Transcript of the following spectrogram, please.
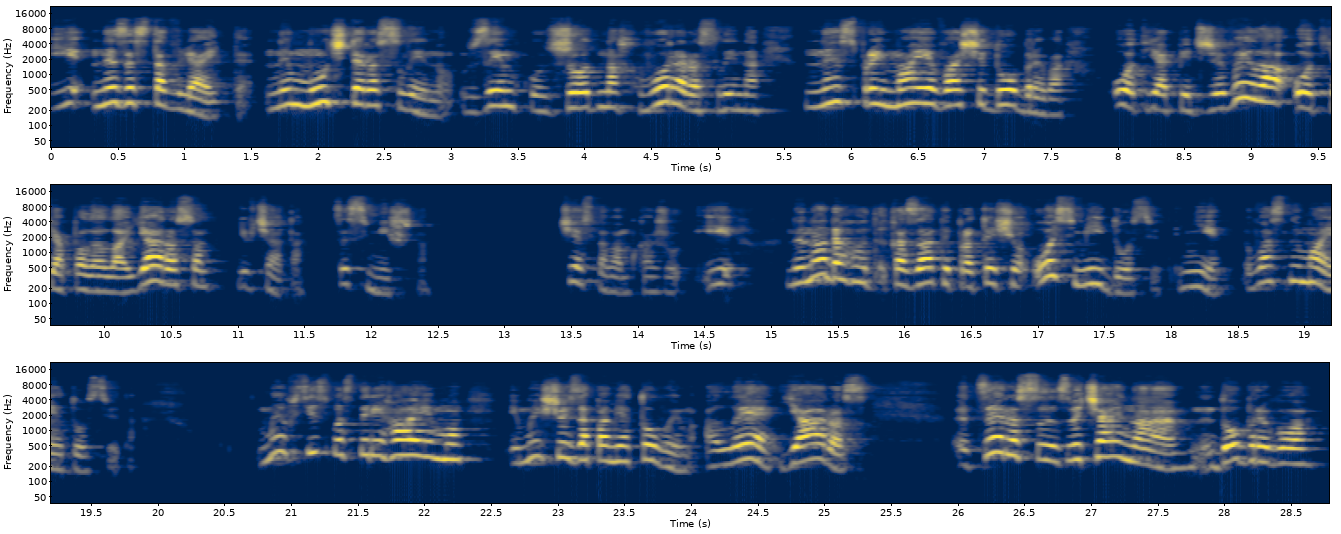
І не заставляйте, не мучте рослину. Взимку жодна хвора рослина не сприймає ваші добрива. От я підживила, от я полила яросом. Дівчата, це смішно. Чесно вам кажу. І не треба казати про те, що ось мій досвід. Ні, у вас немає досвіду. Ми всі спостерігаємо і ми щось запам'ятовуємо, але ярос це роз, звичайно добриво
